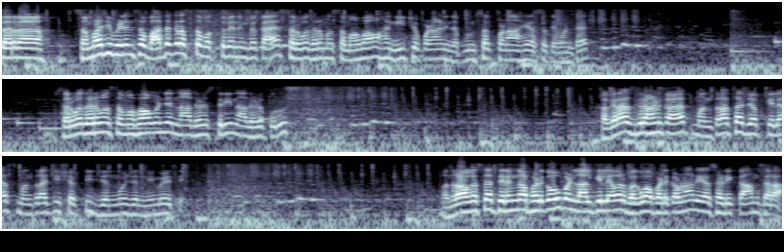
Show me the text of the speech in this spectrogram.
तर संभाजी भिडेंचं वादग्रस्त वक्तव्य नेमकं काय? सर्वधर्म समभाव हा नीचपणा आणि नपुंसकपणा आहे असं ते म्हणतात सर्वधर्म समभाव म्हणजे नाधड स्त्री नाधड पुरुष. खगरास ग्रहण काळात मंत्राचा जप केल्यास मंत्राची शक्ती जन्मोजन्मी मिळते. पंधरा ऑगस्टला तिरंगा फडकवू पण लाल किल्ल्यावर भगवा फडकवणार यासाठी काम करा.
